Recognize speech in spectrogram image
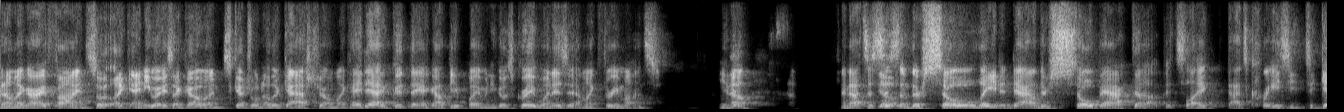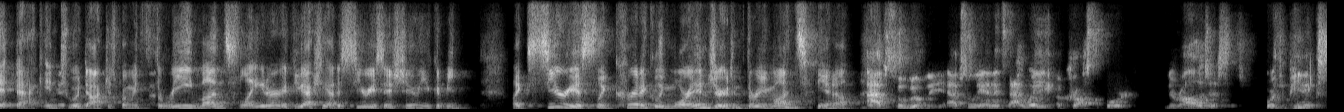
And I'm like, all right, fine. So like, anyways, I go and schedule another gastro. I'm like, hey, dad, good thing I got the appointment. He goes, great. When is it? I'm like, three months. You know. Yep. And that's a system. Yep. They're so laden down. They're so backed up. It's like that's crazy to get back into a doctor's appointment three months later. If you actually had a serious issue, you could be like seriously, critically more injured in three months. You know. Absolutely, absolutely, and it's that way across the board. Neurologists, orthopedics,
